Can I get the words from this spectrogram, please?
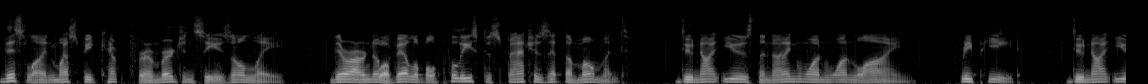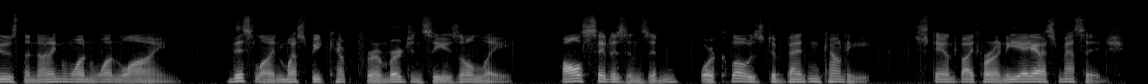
This line must be kept for emergencies only. There are no available police dispatches at the moment. Do not use the 911 line. Repeat. Do not use the 911 line. This line must be kept for emergencies only. All citizens in or close to Benton County. Stand by for an EAS message.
